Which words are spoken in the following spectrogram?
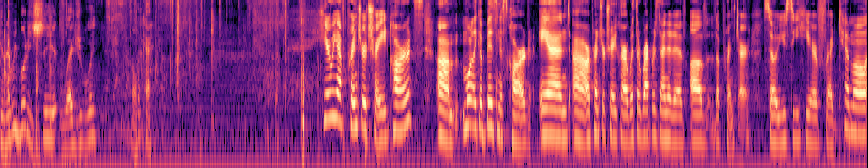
Can everybody see it legibly? Okay. Here we have printer trade cards, um, more like a business card, and uh, our printer trade card with a representative of the printer. So you see here Fred Kimmel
